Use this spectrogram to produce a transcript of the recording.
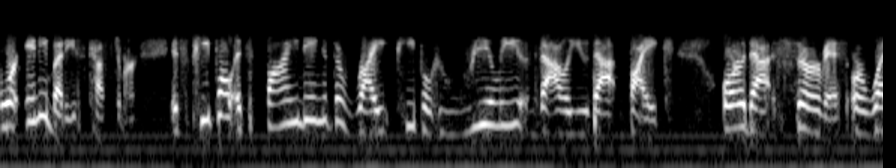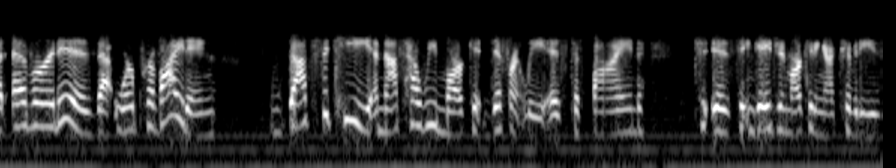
or anybody's customer. It's people, it's finding the right people who really value that bike or that service or whatever it is that we're providing. That's the key, and that's how we market differently is to find, to, is to engage in marketing activities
